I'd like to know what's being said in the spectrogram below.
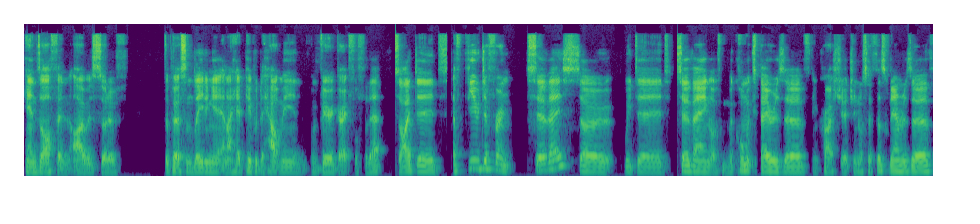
hands off, and I was sort of the person leading it, and I had people to help me, and I'm very grateful for that. So I did a few different surveys. So we did surveying of McCormack's Bay Reserve in Christchurch and also Thistledown Reserve.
